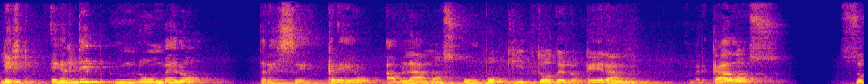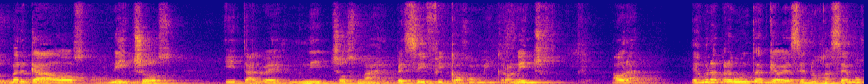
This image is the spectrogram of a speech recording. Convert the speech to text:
listo. En el tip número 13, creo, hablamos un poquito de lo que eran mercados, submercados o nichos y tal vez nichos más específicos o micronichos. Ahora, es una pregunta que a veces nos hacemos,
